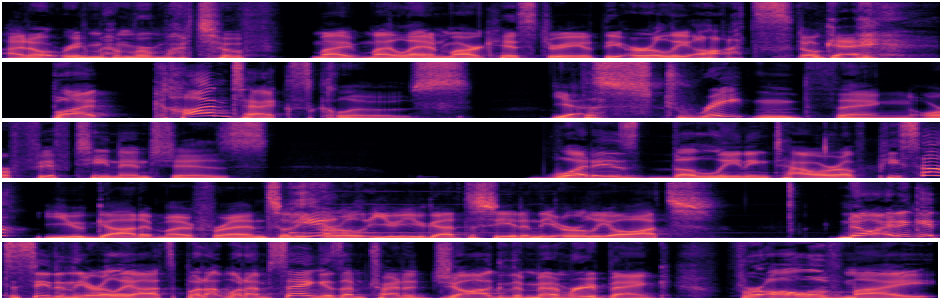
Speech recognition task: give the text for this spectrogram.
I don't remember much of my, my landmark history of the early aughts, Okay. but context clues. Yes. The straightened thing, or 15 inches. What is the Leaning Tower of Pisa? You got it, my friend. So the Yeah. early, you, you got to see it in the early aughts? No, I didn't get to see it in the early aughts, but what I'm saying is I'm trying to jog the memory bank for all of my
